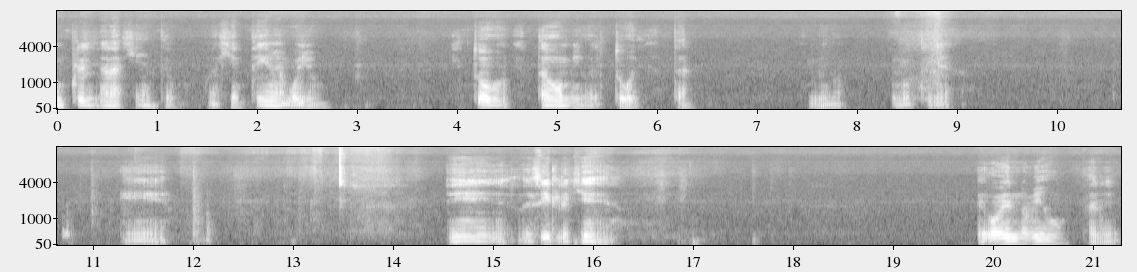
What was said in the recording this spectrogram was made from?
cumplirle a la gente, a la gente que me apoyó, que estuvo, que está conmigo, que estuvo que está conmigo. Me gustaría eh, eh, decirle que el gobierno mío, compadre,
